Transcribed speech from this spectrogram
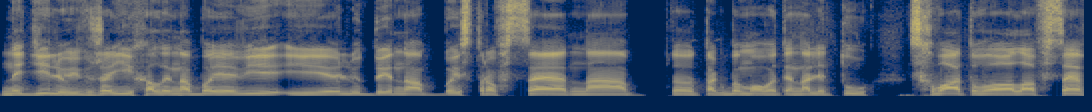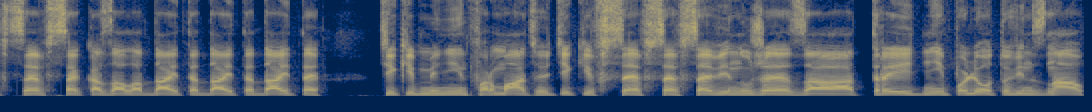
неділю і вже їхали на бойові, і людина швидко все на, е, так би мовити, на літу схватувала все, все, все казала: дайте, дайте, дайте. Тільки мені інформацію, тільки все, все, все. Він уже за три дні польоту він знав,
